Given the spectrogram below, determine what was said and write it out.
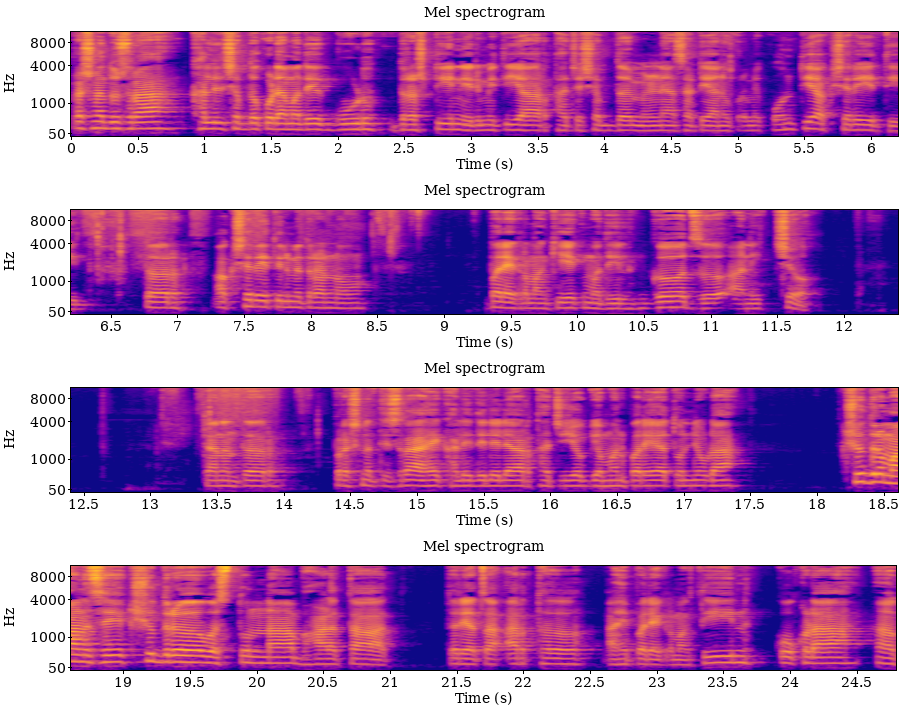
प्रश्न दुसरा खालील शब्दकोड्यामध्ये गूढ दृष्टी निर्मिती या अर्थाचे शब्द मिळण्यासाठी अनुक्रमे कोणती अक्षरे येतील? तर अक्षरे येतील मित्रांनो पर्याय क्रमांक एक मधील ग ज आणि च. त्यानंतर प्रश्न तिसरा आहे खाली दिलेल्या अर्थाची योग्य म्हण पर्यायातून निवडा. क्षुद्र माणसे क्षुद्र वस्तूंना भाळतात. तर याचा अर्थ आहे पर्याय क्रमांक तीन कोकडा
